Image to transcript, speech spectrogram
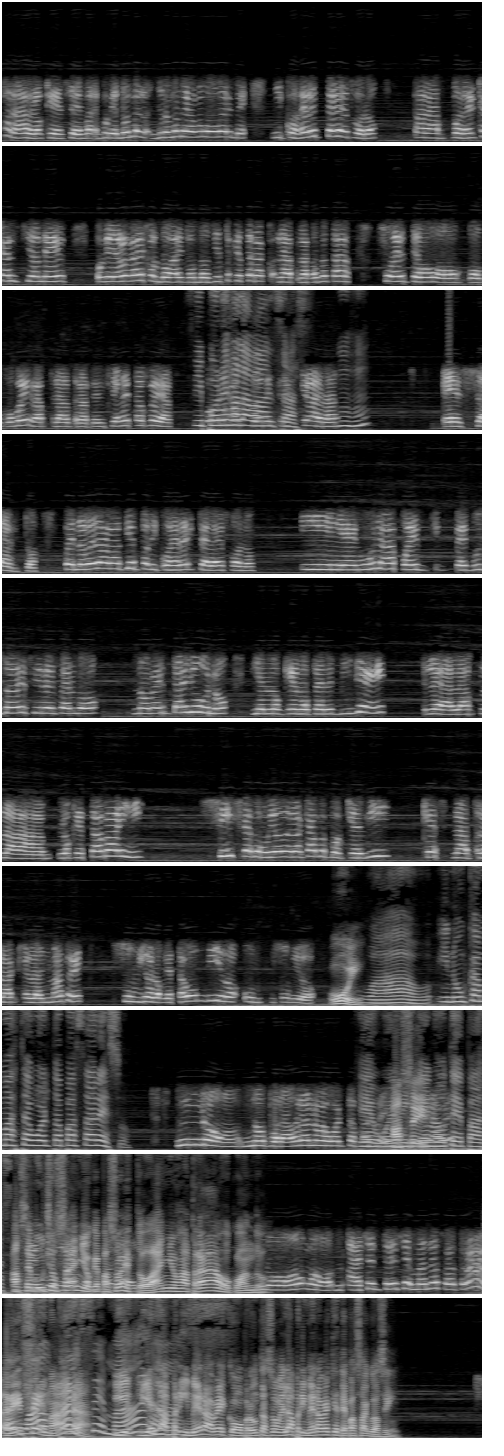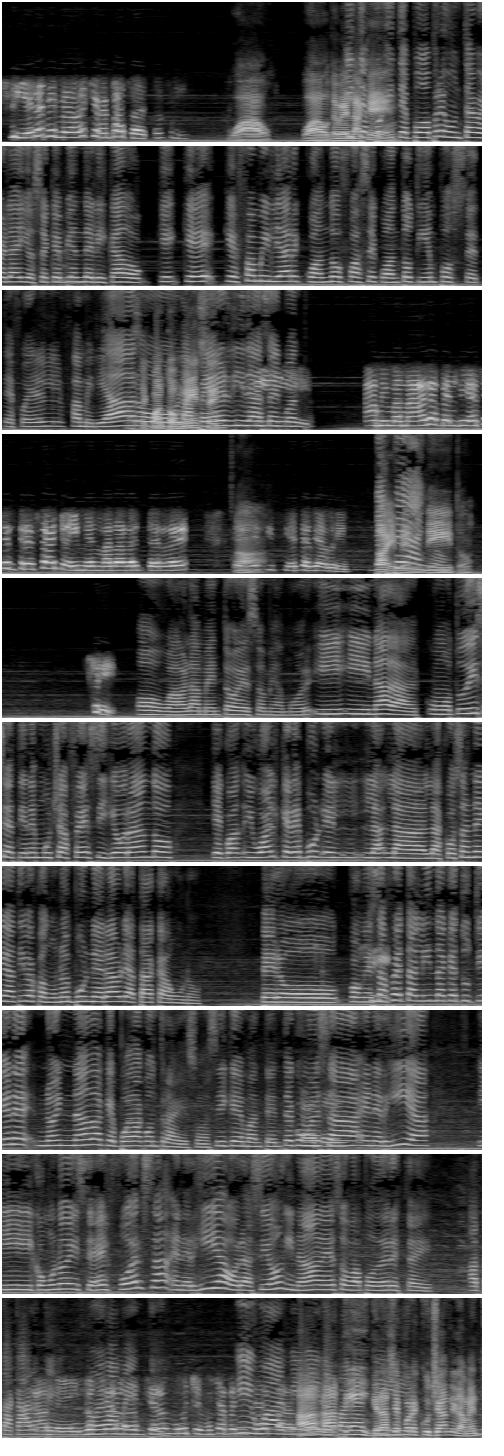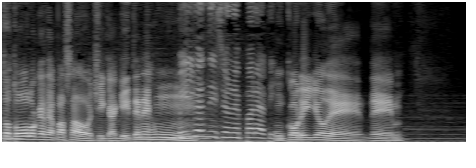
para lo que se va, porque no me, yo no me dejo moverme ni coger el teléfono para poner canciones, porque yo lo que hago es cuando, cuando siento que está la, la, la cosa está fuerte o, o, como la, la, la tensión está fea. Si pones alabanzas. Exacto. Pues no me daba tiempo ni coger el teléfono. Y en una, pues, me puse a decir el Salmo 91 y en lo que lo terminé, la, la- lo que estaba ahí sí se movió de la cama porque vi que la, la, la madre subió, lo que estaba hundido un- subió. Uy, Wow. ¿Y nunca más te ha vuelto a pasar eso? No, no, por ahora no me ha vuelto a Qué pasar. bueno, y Hace- que no te hace muchos años que pasó esto, años atrás o cuándo. No, no, hace tres semanas atrás. Tres, wow, tres semanas. Y- Y, es la semanas. primera vez, como pregunta son, es la primera vez que te pasa algo así. Sí, es la primera vez que me pasa esto, sí. Wow, wow, de Y verdad te, po- que. y te puedo preguntar, ¿verdad? Y yo sé que es bien delicado. ¿Qué, qué, qué familiar, cuándo fue, hace cuánto tiempo se te fue el familiar ¿Hace o cuántos la meses? pérdida? ¿Hace Sí. cuánto? A mi mamá la perdí hace tres años y mi hermana la enterré el Ah. 17 de abril. ¿De Ay, este año? bendito. Sí, Oh, wow, lamento eso, mi amor. Y, y nada, como tú dices, tienes mucha fe, sigue orando. Que cuando, igual que eres la- la- las cosas negativas, cuando uno es vulnerable, ataca a uno. Pero con esa fe tan linda que tú tienes, no hay nada que pueda contra eso. Así que mantente con Amén. esa energía. Y como uno dice, es fuerza, energía, oración y nada de eso va a poder este, atacarte amén. Los quiero, los nuevamente. quiero mucho y muchas bendiciones Igual, para mi todos. vida. A, ti, gracias por escucharnos y lamento Mm. todo lo que te ha pasado, chica. Aquí tienes un, Mil bendiciones para ti. un corillo de, de-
